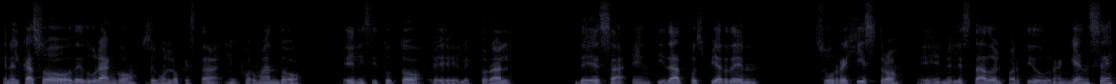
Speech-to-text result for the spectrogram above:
En el caso de Durango, según lo que está informando el Instituto eh, Electoral de esa entidad, pues pierden su registro en el estado el Partido Duranguense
